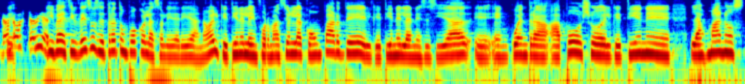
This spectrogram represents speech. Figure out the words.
no, no, está bien. Iba a decir, de eso se trata un poco la solidaridad, ¿no? El que tiene la información la comparte, el que tiene la necesidad eh, encuentra apoyo, el que tiene las manos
